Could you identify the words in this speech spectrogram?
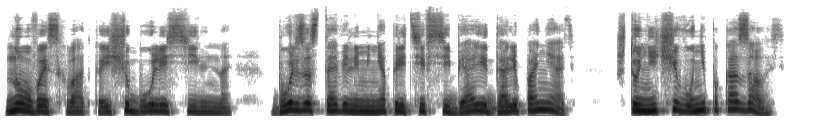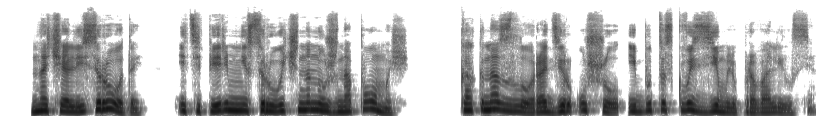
Новая схватка, еще более сильная. Боль заставили меня прийти в себя и дали понять, что ничего не показалось. Начались роды, и теперь мне срочно нужна помощь. Как назло, Радир ушел и будто сквозь землю провалился.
